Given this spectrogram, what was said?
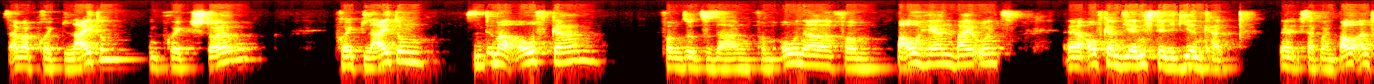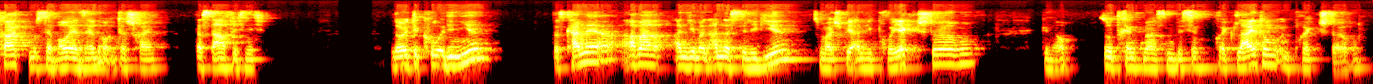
Das ist einmal Projektleitung und Projektsteuerung. Projektleitung sind immer Aufgaben, vom sozusagen vom Owner, vom Bauherrn bei uns, äh, Aufgaben, die er nicht delegieren kann. Ne, ich sage mal, einen Bauantrag muss der Bauherr selber unterschreiben. Das darf ich nicht. Leute koordinieren, das kann er aber an jemand anders delegieren, zum Beispiel an die Projektsteuerung. Genau, so trennt man es ein bisschen. Projektleitung und Projektsteuerung.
